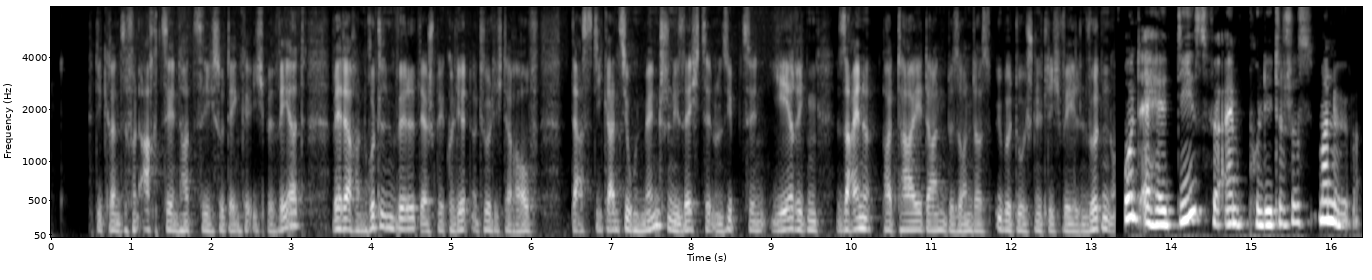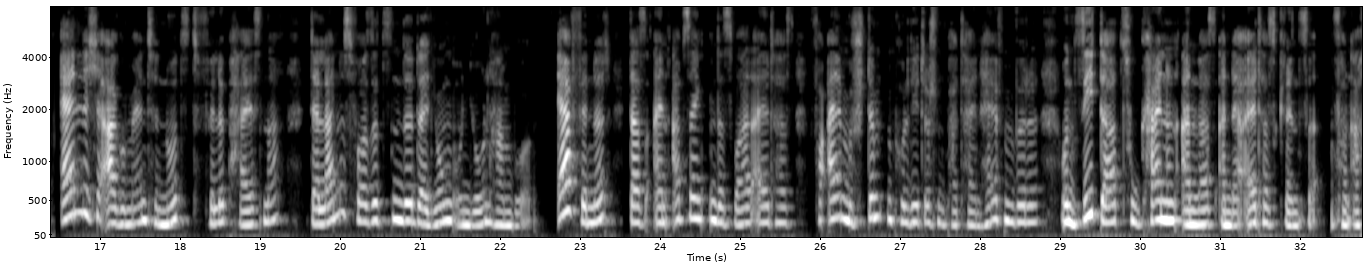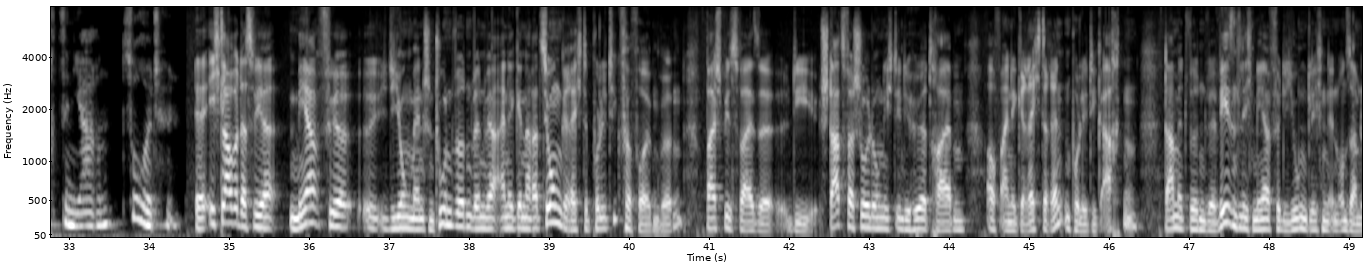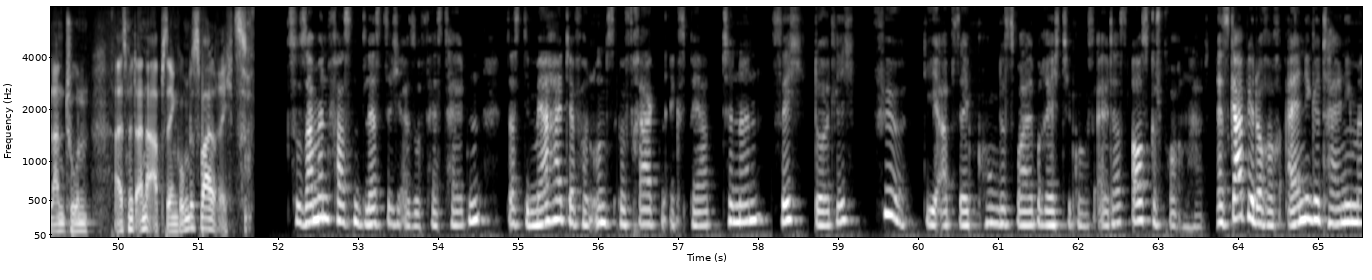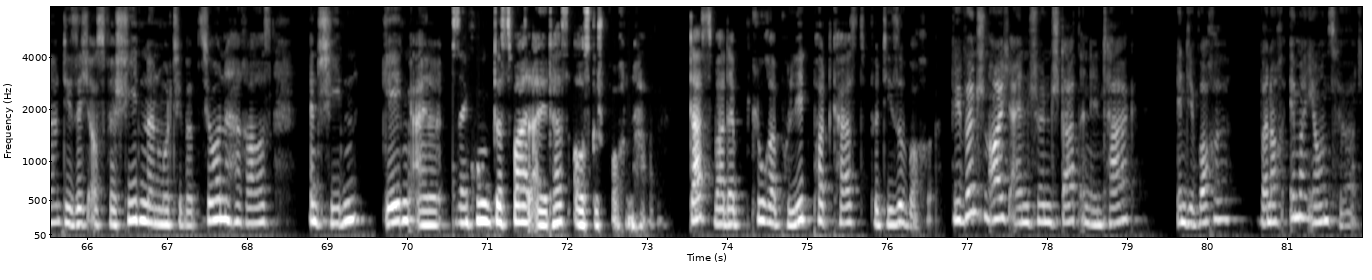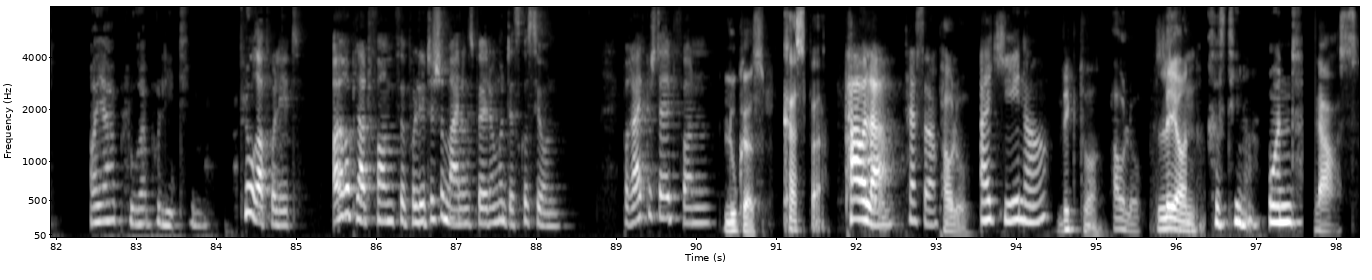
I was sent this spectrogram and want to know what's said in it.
Die Grenze von 18 hat sich, so denke ich, bewährt. Wer daran rütteln will, der spekuliert natürlich darauf, dass die ganz jungen Menschen, die 16- und 17-Jährigen, seine Partei dann besonders überdurchschnittlich wählen würden. Und er hält dies für ein politisches Manöver. Ähnliche Argumente nutzt Philipp Heißner, der Landesvorsitzende der Jungen Union Hamburg. Er findet, dass ein Absenken des Wahlalters vor allem bestimmten politischen Parteien helfen würde und sieht dazu keinen Anlass, an der Altersgrenze von 18 Jahren zu rütteln. Äh, ich glaube, dass wir mehr für äh, die jungen Menschen tun würden, wenn wir eine generationengerechte Politik verfolgen würden. Beispielsweise die Staatsverschuldung nicht in die Höhe treiben, auf eine gerechte Rentenpolitik achten. Damit würden wir wesentlich mehr für die Jugendlichen in unserem Land tun, als mit einer Absenkung des Wahlrechts. Zusammenfassend lässt sich also festhalten, dass die Mehrheit der von uns befragten Expertinnen sich deutlich für die Absenkung des Wahlberechtigungsalters ausgesprochen hat. Es gab jedoch auch einige Teilnehmer, die sich aus verschiedenen Motivationen heraus entschieden gegen eine Senkung des Wahlalters ausgesprochen haben. Das war der Plurapolit-Podcast für diese Woche. Wir wünschen euch einen schönen Start in den Tag, in die Woche, wann auch immer ihr uns hört. Euer Plurapolit-Team. Plurapolit, eure Plattform für politische Meinungsbildung und Diskussion. Bereitgestellt von Lukas, Kaspar, Paula, Tessa, Paulo, Aljena, Viktor, Paulo, Leon, Christina. Und Lars.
